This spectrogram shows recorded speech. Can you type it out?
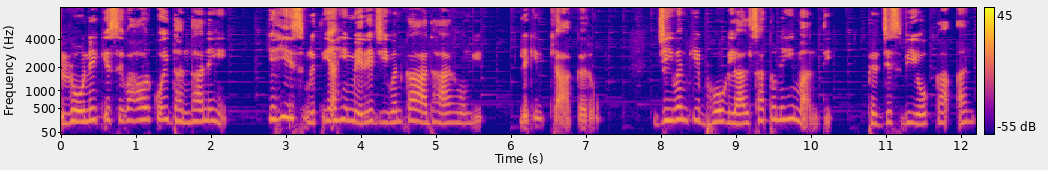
रोने के सिवा और कोई धंधा नहीं। यही स्मृतियाँ ही मेरे जीवन का आधार होंगी। लेकिन क्या करूँ? जीवन की भोग लालसा तो नहीं मानती। फिर जिस वियोग का अंत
